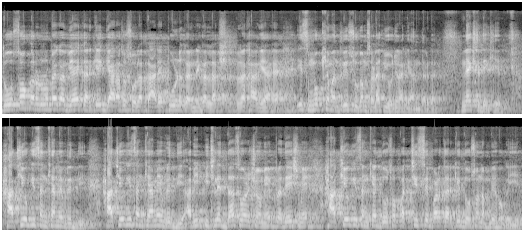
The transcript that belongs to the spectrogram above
200 करोड़ रुपए का व्यय करके 1116 कार्य पूर्ण करने का लक्ष्य रखा गया है इस मुख्यमंत्री सुगम सड़क योजना के अंतर्गत। नेक्स्ट देखिए, हाथियों की संख्या में वृद्धि। हाथियों की संख्या में वृद्धि। अभी पिछले 10 वर्षों में प्रदेश में हाथियों की संख्या 225 से बढ़ करके 290 हो गई है।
